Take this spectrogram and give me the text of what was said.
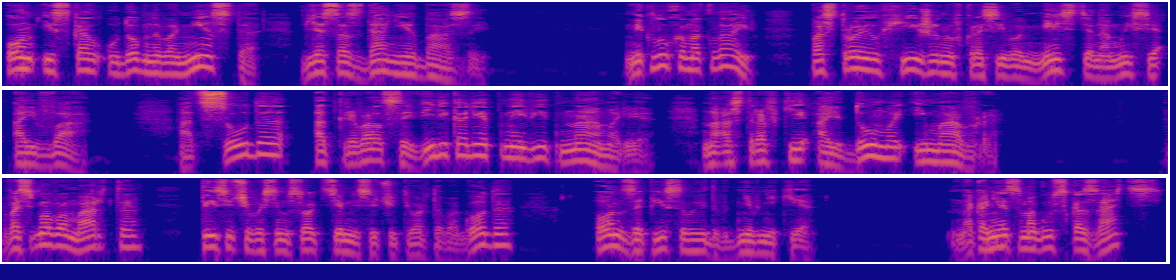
Он искал удобного места для создания базы. Миклуха Маклай построил хижину в красивом месте на мысе Айва. Отсюда открывался великолепный вид на море, на островки Айдума и Мавра. 8 марта 1874 года он записывает в дневнике. «Наконец могу сказать,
